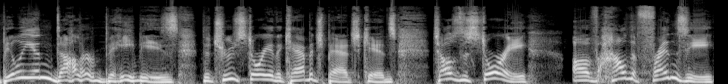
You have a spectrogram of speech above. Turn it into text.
Billion Dollar Babies. The true story of the Cabbage Patch Kids tells the story of how the frenzy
